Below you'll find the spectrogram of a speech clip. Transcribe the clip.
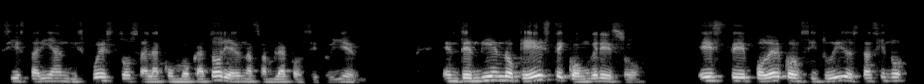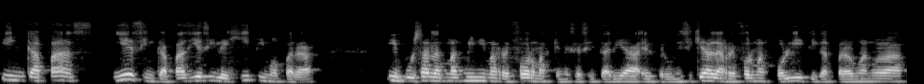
sí estarían dispuestos a la convocatoria de una asamblea constituyente, entendiendo que este Congreso, este poder constituido está siendo incapaz, y es incapaz, y es ilegítimo para impulsar las más mínimas reformas que necesitaría el Perú, ni siquiera las reformas políticas para una nueva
